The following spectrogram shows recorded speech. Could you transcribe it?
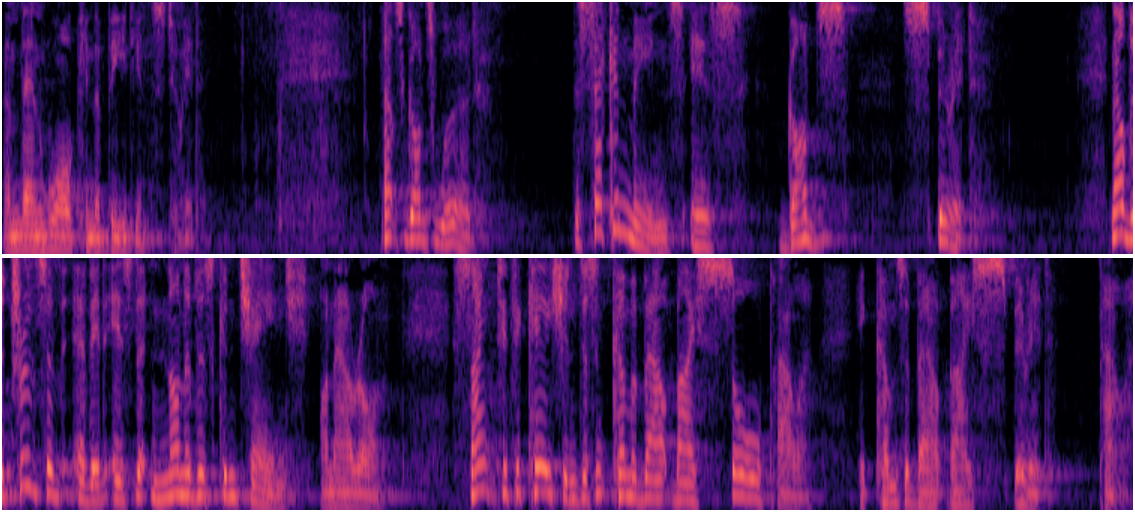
and then walk in obedience to it. That's God's Word. The second means is God's Spirit. Now, the truth of, of, it is that none of us can change on our own. Sanctification doesn't come about by soul power, it comes about by spirit power.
